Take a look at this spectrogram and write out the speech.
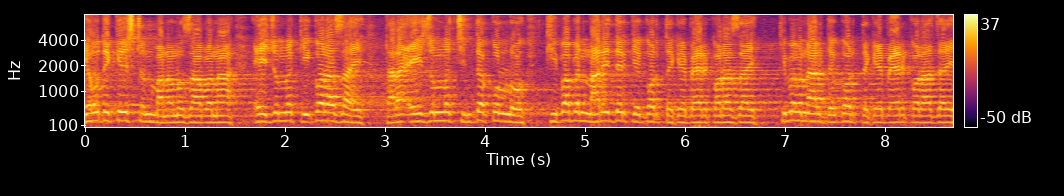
ইহুদি খ্রিস্টান বানানো যাবে না। এই জন্য কি করা যায়? তারা এই জন্য চিন্তা করল, কীভাবে নারীদেরকে ঘর থেকে বের করা যায়? কীভাবে নারীদের ঘর থেকে বের করা যায়?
